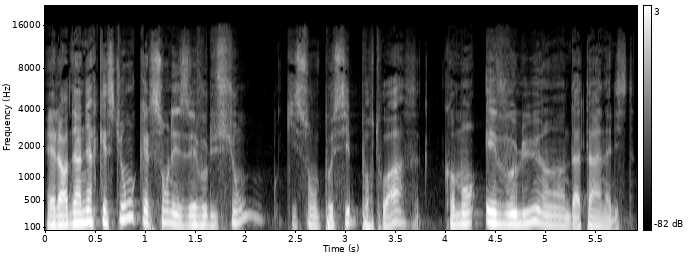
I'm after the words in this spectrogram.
Et alors, dernière question quelles sont les évolutions qui sont possibles pour toi? Comment évolue un data analyst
